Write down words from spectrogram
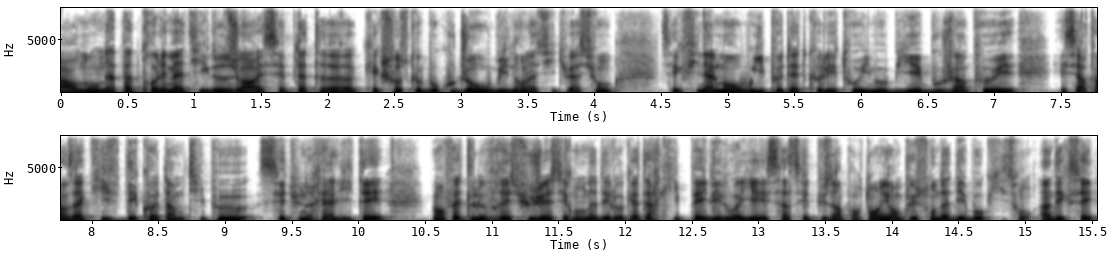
Alors nous, on n'a pas de problématique de ce genre et c'est peut-être euh, quelque chose que beaucoup de gens oublient dans la situation. C'est que finalement, oui, peut-être que les taux immobiliers bougent un peu et, certains actifs décotent un petit peu, c'est une réalité. Mais en fait, le vrai sujet, c'est qu'on a des locataires qui payent les loyers et ça, c'est le plus important. Et en plus, on a des baux qui sont indexés.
